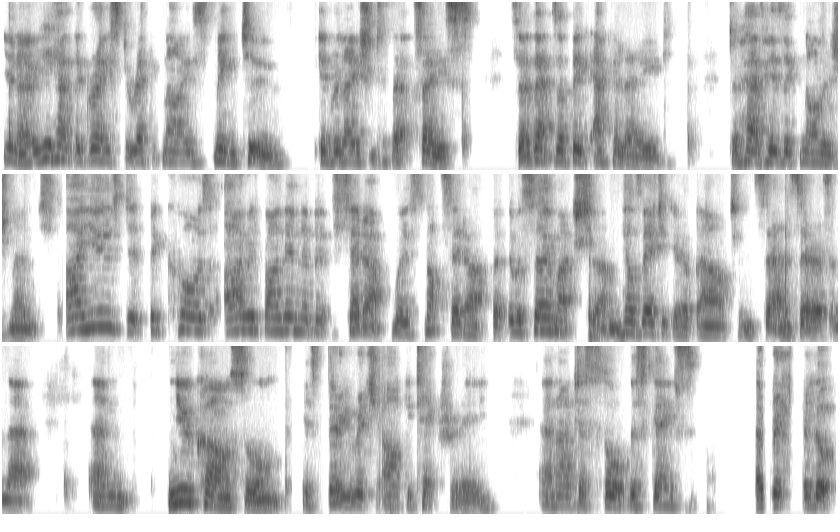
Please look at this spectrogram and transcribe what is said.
you know, he had the grace to recognize me too in relation to that face. So that's a big accolade to have his acknowledgement. I used it because I was by then a bit fed up with, not fed up, but there was so much um, Helvetica about and sans serif and that. And Newcastle is very rich architecturally. And I just thought this gave a richer look.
